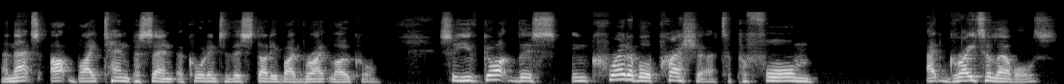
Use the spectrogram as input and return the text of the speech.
And that's up by 10%, according to this study by Bright Local. So you've got this incredible pressure to perform at greater levels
